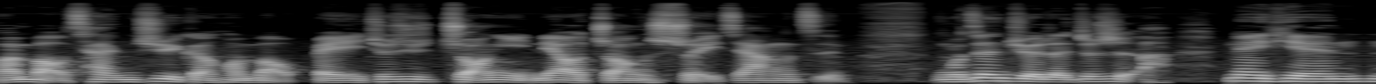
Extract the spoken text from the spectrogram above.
环保餐具跟环保杯，就去装饮料、装水这样子。我真的觉得就是啊，那天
